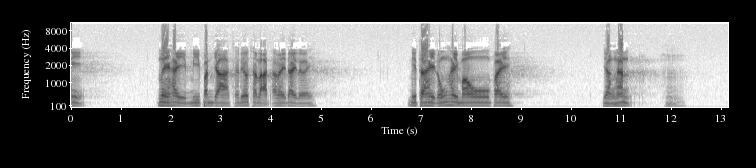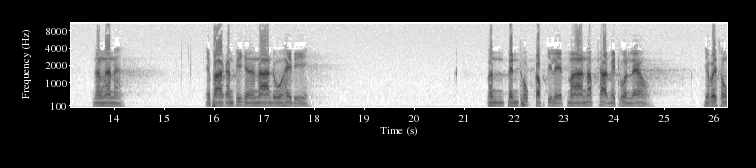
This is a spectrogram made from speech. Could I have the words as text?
นี่ ไม่ให้มีปัญญาเฉลียวฉลาดอะไรได้เลย มีแต่ให้หลงให้เมาไป อย่างนั้นดังนั้นนะให้พากันพิจารณาดูให้ดี มันเป็นทุกข์กับกิเลสมานับชาติไม่ท้วนแล้ว อย่าไปสง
